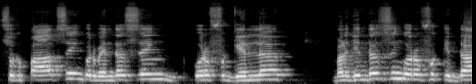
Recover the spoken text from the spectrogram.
ਸੁਖਪਾਲ ਸਿੰਘ ਗੁਰਵਿੰਦਰ ਸਿੰਘ ਉਰਫ ਗਿੱਲ ਬਲਜਿੰਦਰ ਸਿੰਘ ਉਰਫ ਕਿੱਦਾ?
